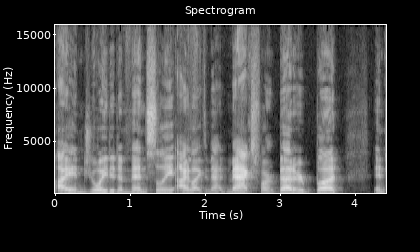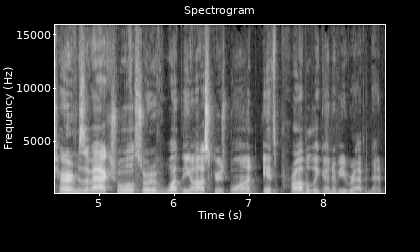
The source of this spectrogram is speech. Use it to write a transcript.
I enjoyed it immensely. I liked Mad Max far better, but in terms of actual sort of what the Oscars want, it's probably going to be Revenant.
